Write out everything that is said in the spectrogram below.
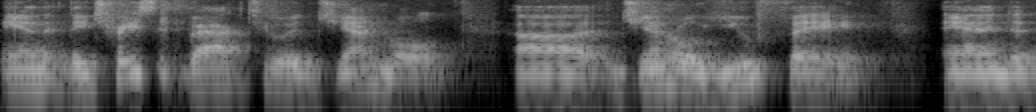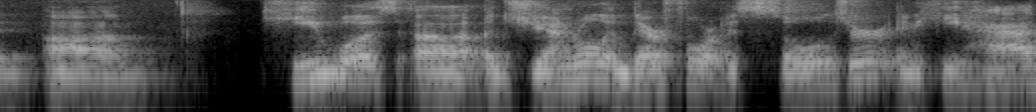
And they trace it back to a general, uh, General Yue Fei. And uh, he was uh, a general and therefore a soldier, and he had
